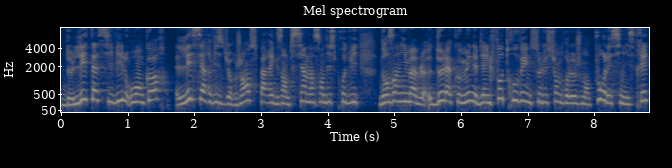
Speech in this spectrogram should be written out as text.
de l'état civil ou encore les services d'urgence. Par exemple, si un incendie se produit dans un immeuble de la commune, eh bien il faut trouver une solution de relogement pour les sinistrés.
